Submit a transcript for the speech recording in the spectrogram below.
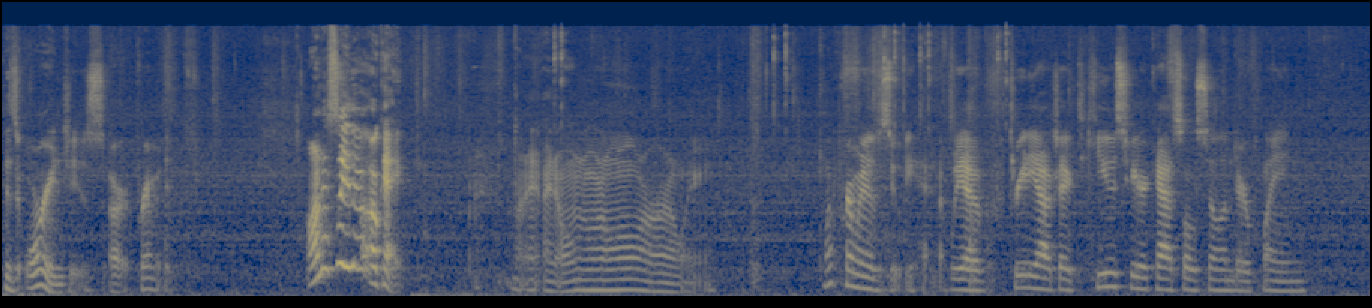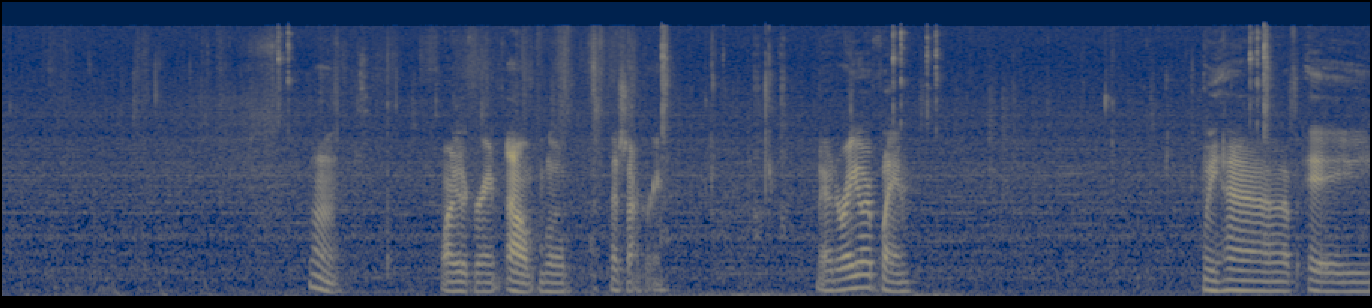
Because oranges are primitive. Honestly, though, okay. I, I know. What primitives do we have? We have 3D object, cube, sphere, capsule, cylinder, plane. Hmm. Why is it green? Oh, well, that's not green. We have a regular plane. We have a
